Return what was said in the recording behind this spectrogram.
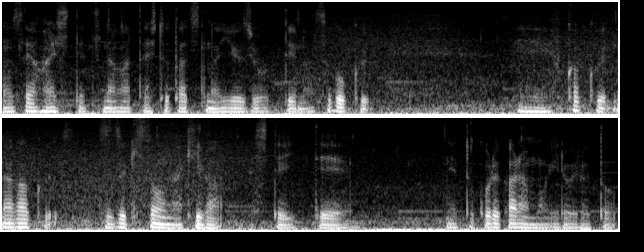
音声配信でつながった人たちの友情っていうのはすごく、えー深く長く続きそうな気がしていて、えっと、これからもいろいろと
